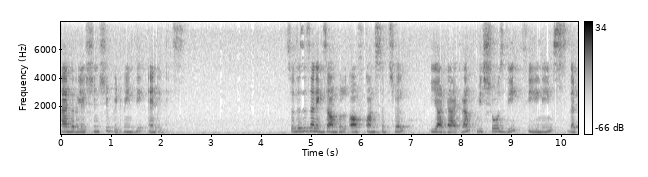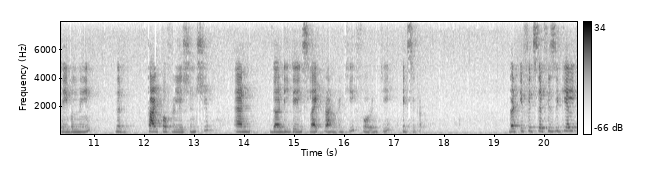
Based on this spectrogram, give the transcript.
and the relationship between the entities. So this is an example of conceptual ER diagram which shows the field names, the table name, the type of relationship and the details like primary key, foreign key, etc. But if it's a physical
